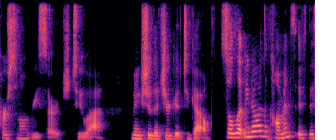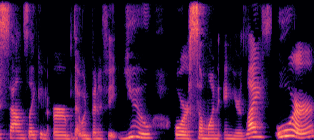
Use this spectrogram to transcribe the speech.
personal research to uh, make sure that you're good to go. So let me know in the comments if this sounds like an herb that would benefit you or someone in your life. Or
